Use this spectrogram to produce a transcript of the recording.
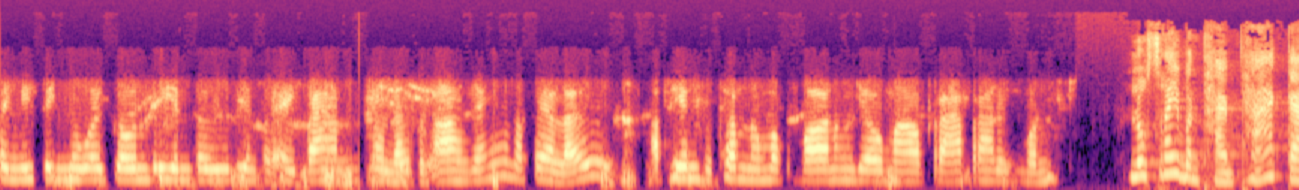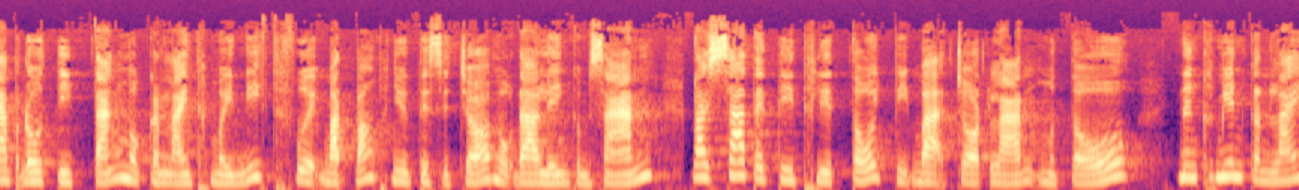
ទិញនេះទិញនោះឲ្យកូនរៀនទៅរៀនទៅអីបាននៅនឹងទាំងអស់អញ្ចឹងដល់ពេលឥឡូវអត់ហ៊ានសង្ឃឹមនឹងមុខរបរហ្នឹងយកមកប្រើប្រាស់ដូចមុន លោកស្រីបន្ថែមថាការបដូរទីតាំងមកកន្លែងថ្មីនេះធ្វើឲ្យបាត់បង់ភ្ញៀវទេសចរមកដើរលេងកម្សាន្តដោយសារតែទីធ្លាតូចពិបាកចតឡានម៉ូតូនិងគ្មានកន្លែង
